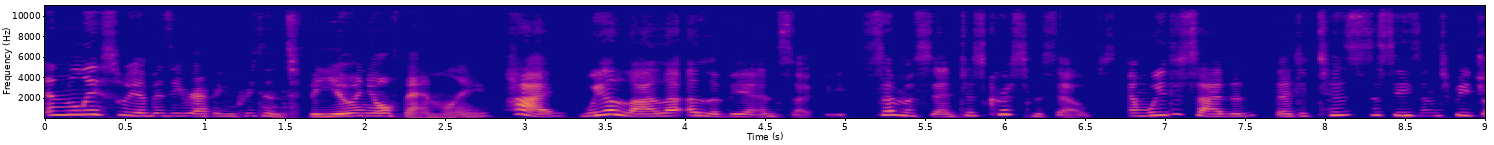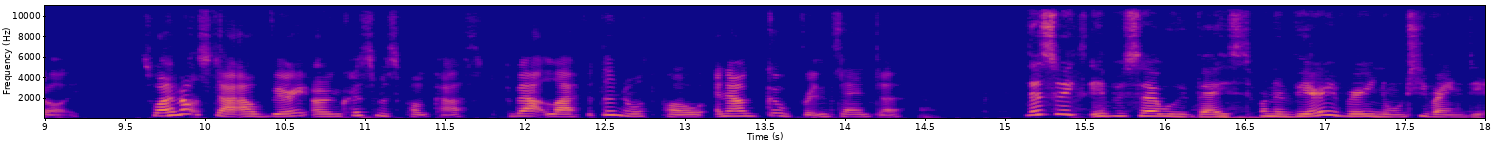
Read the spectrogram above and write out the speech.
unless we are busy wrapping presents for you and your family. Hi, we are Lila, Olivia, and Sophie, some of Santa's Christmas elves, and we decided that it is the season to be jolly. So why not start our very own Christmas podcast about life at the North Pole and our good friend Santa? This week's episode will be based on a very, very naughty reindeer.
